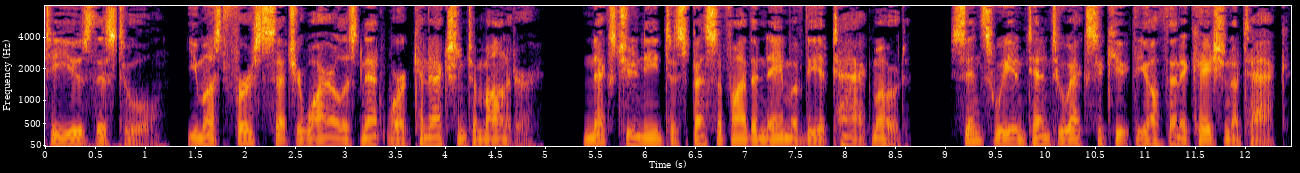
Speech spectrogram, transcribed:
To use this tool, you must first set your wireless network connection to monitor. Next you need to specify the name of the attack mode. Since we intend to execute the authentication attack,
